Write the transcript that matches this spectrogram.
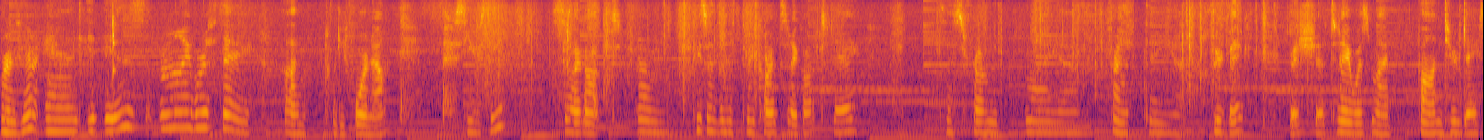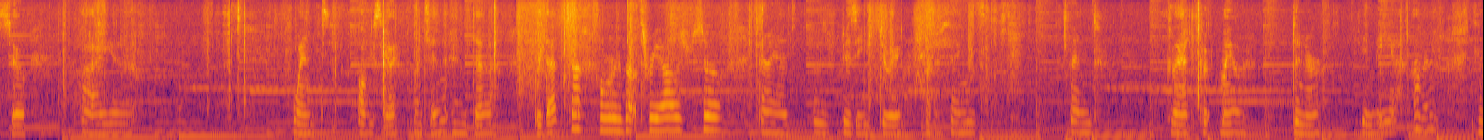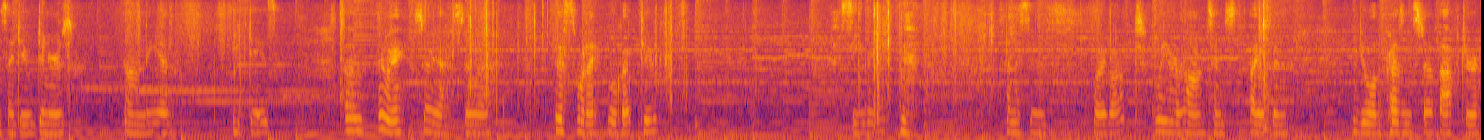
we're here, and it is my birthday. I'm 24 now, as you see. So I got, um, these are the three cards that I got today. This is from my um, friend at the uh, food bank, which uh, today was my volunteer day, so I uh, went, obviously I went in and uh, did that stuff for about three hours or so. Then I, had, I was busy doing other things, and because I had to put my own dinner in the uh, oven, since I do dinners on the uh, weekdays. Um, anyway, so yeah, so uh, this is what I woke up to. See you later. and this is what I got later on since I open, we do all the present stuff after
